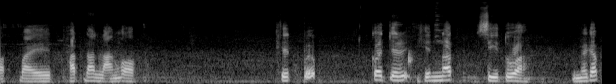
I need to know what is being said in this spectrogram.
อดใบพัดด้านหลังออก เสร็จปุ๊บ ก็จะเห็นน็อตสี่ตัว เห็นไหมครับ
